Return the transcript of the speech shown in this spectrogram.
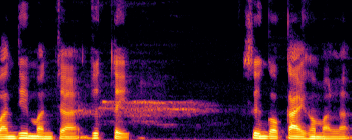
วันที่มันจะยุติ ซึ่งก็ใกล้เข้ามาแล้ว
